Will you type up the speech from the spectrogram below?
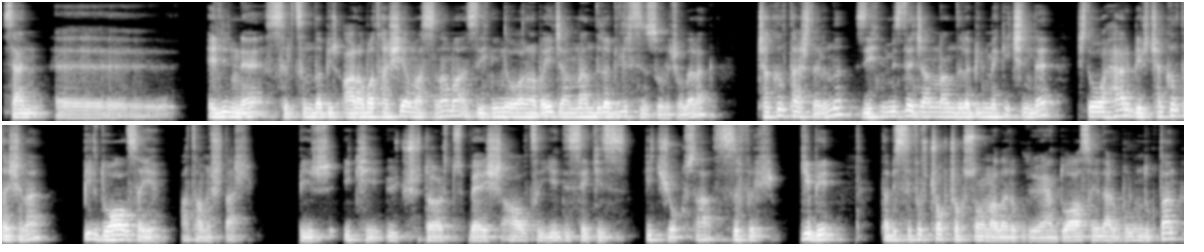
Sen ee, elinle sırtında bir araba taşıyamazsın ama zihninde o arabayı canlandırabilirsin sonuç olarak. Çakıl taşlarını zihnimizde canlandırabilmek için de işte o her bir çakıl taşına bir doğal sayı atamışlar. 1, 2, 3, 4, 5, 6, 7, 8 hiç yoksa 0 gibi. Tabi 0 çok çok sonraları buluyor. Yani doğal sayılar bulunduktan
